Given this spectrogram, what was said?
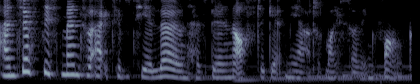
And just this mental activity alone has been enough to get me out of my sewing funk.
